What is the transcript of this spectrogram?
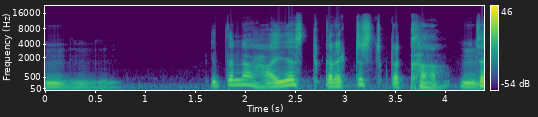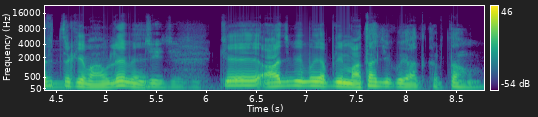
हम्म, हम्म, हम्म। इतना हाईएस्ट करेक्टिस्ट रखा चरित्र के मामले में जी जी जी। कि आज भी मैं अपनी माता जी को याद करता हूँ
